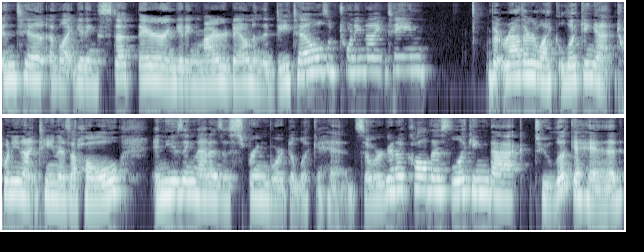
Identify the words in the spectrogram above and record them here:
intent of like getting stuck there and getting mired down in the details of 2019 but rather like looking at 2019 as a whole and using that as a springboard to look ahead. So we're going to call this looking back to look ahead.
